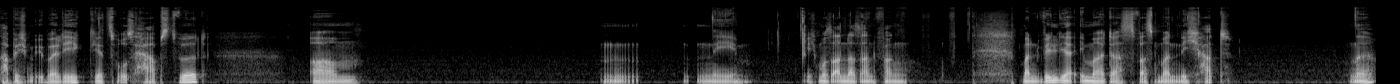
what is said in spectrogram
habe ich mir überlegt, jetzt wo es Herbst wird, ähm, nee, ich muss anders anfangen. Man will ja immer das, was man nicht hat. Ne?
